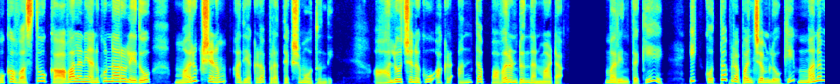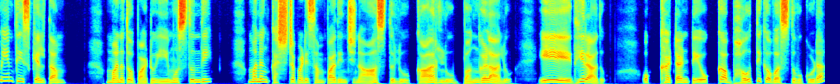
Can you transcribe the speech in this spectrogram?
ఒక వస్తువు కావాలని అనుకున్నారో లేదో మరుక్షణం అది అక్కడ ప్రత్యక్షమవుతుంది. ఆలోచనకు అక్కడ అంత పవరుంటుందన్నమాట. మరింతకీ ఈ కొత్త ప్రపంచంలోకి మనమేం తీసుకెళ్తాం? మనతో పాటు ఏమొస్తుంది? మనం కష్టపడి సంపాదించిన ఆస్తులు కార్లు బంగళాలు ఏదీ రాదు. ఒక్కటంటే ఒక్క భౌతిక వస్తువు కూడా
